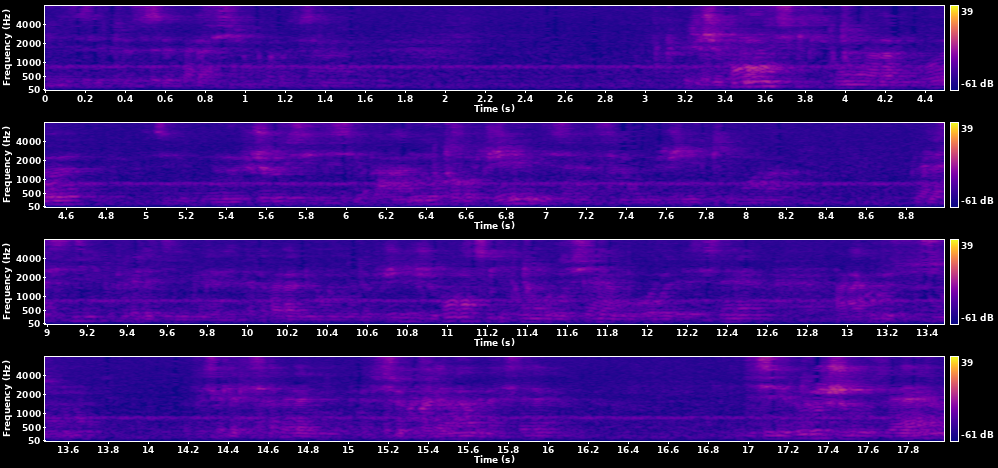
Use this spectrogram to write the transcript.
il avait cette, cette passion. Et je pense qu'il tombe amoureux, c'est une chose, c'est pas un autre objet, mais c'est un objet qui est moins plastique, peut-être le nom d'objet. Je pense qu'il tombe aussi amoureux d'Esther à cause de son nom, parce qu'elle s'appelle, elle se prénomme Esther. Il sait deux choses d'elle,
